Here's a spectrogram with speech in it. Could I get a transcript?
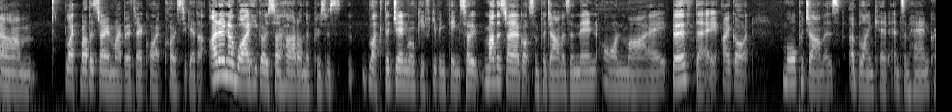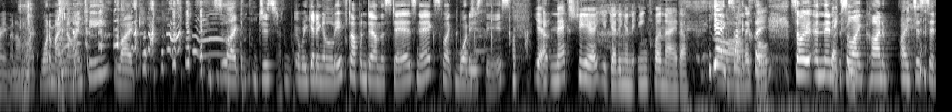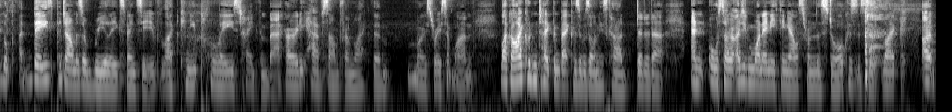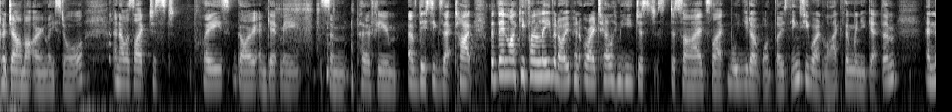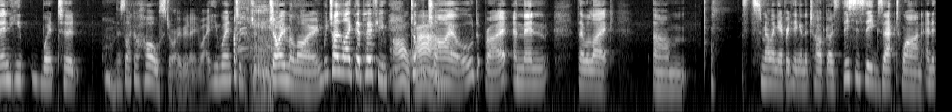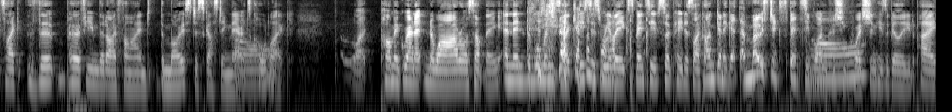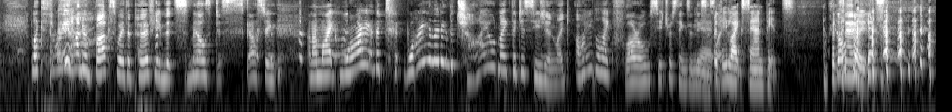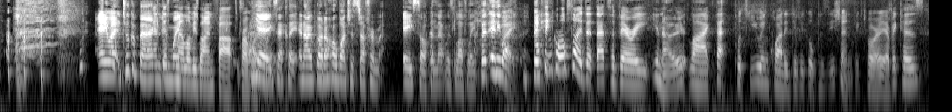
um, like Mother's Day and my birthday quite close together. I don't know why he goes so hard on the Christmas, like the general gift giving thing. So Mother's Day, I got some pajamas, and then on my birthday, I got more pajamas, a blanket, and some hand cream. And I'm like, what am I ninety? like, it's like just are we getting a lift up and down the stairs next? Like, what is this? Yeah, next year you're getting an inclinator. Yeah, Oh, exactly. cool. So and then Sexy. so I kind of I just said, look, these pajamas are really expensive. Like, can you please take them back? I already have some from like the most recent one. Like I couldn't take them back because it was on his card. Da da da. And also, I didn't want anything else from the store because it's a, like a pajama only store. And I was like, just please go and get me some perfume of this exact type. But then, like, if I leave it open or I tell him, he just decides, like, well, you don't want those things. You won't like them when you get them. And then he went to. oh, there's like a whole story, but anyway, he went to jo- Joe Malone, which I like their perfume. Oh, took wow. the child, right? And then they were like, um, smelling everything and the child goes this is the exact one. And it's like the perfume that i find the most disgusting there. It's called like like pomegranate noir or something and then the woman's like this is really expensive so peter's like i'm gonna get the most expensive one because she questioned his ability to pay like 300 bucks worth of perfume that smells disgusting and i'm like why are the t- why are you letting the child make the decision like i like floral citrus things and this is But like he likes sand pits. But also, Anyway, I took it back and the and went. smell of his own farts, probably. yeah, exactly. And I've got a whole bunch of stuff from Aesop, and that was lovely. But anyway, I think also that that's a very, you know, like that puts you in quite a difficult position, Victoria, because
